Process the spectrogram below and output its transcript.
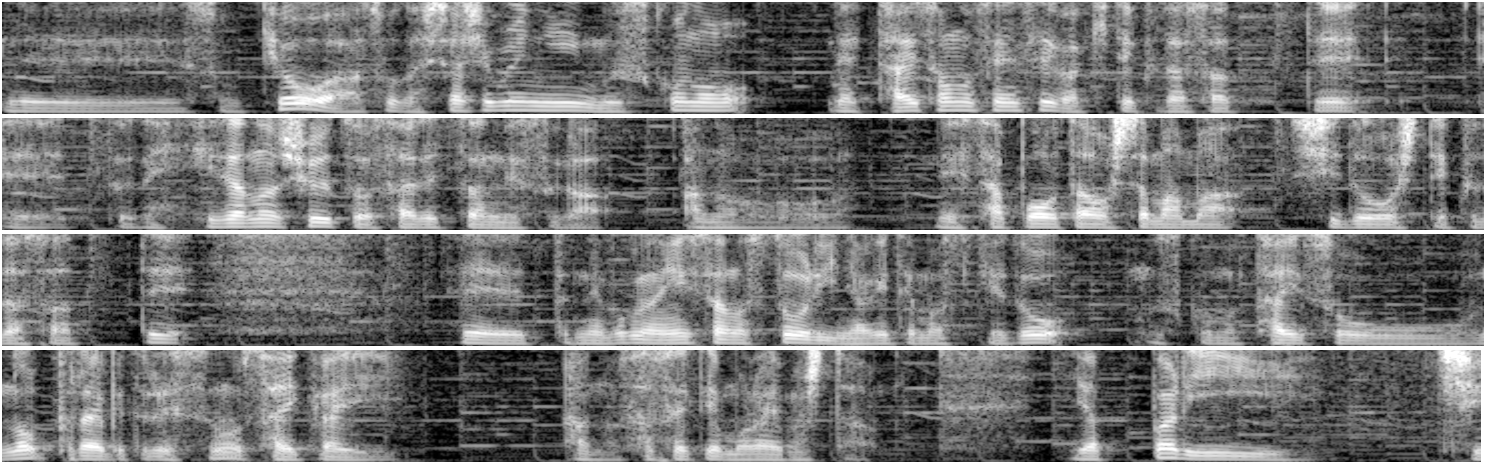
でそう今日はそうだ久しぶりに息子の、ね、体操の先生が来てくださってえー、っとね膝の手術をされてたんですがあの、ね、サポーターをしたまま指導してくださってえー、っとね僕のインスタのストーリーに上げてますけど息子の体操のプライベートレッスンを再開あのさせてもらいました。やっぱり違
